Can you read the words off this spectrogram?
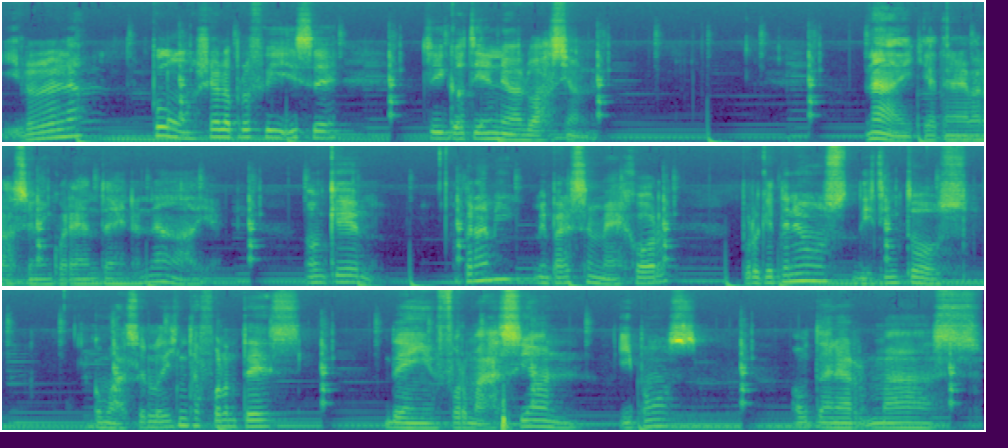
y bla bla bla. Pum, ya la profe dice, chicos, tienen evaluación. Nadie quiere tener evaluación en cuarentena, nadie. Aunque para mí me parece mejor porque tenemos distintos, ¿cómo hacerlo? Distintas fuentes de información y podemos obtener más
